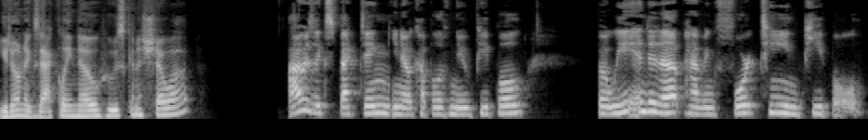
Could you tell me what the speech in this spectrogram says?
You don't exactly know who's going to show up? I was expecting, you know, a couple of new people, but we ended up having 14 people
